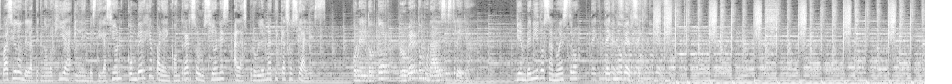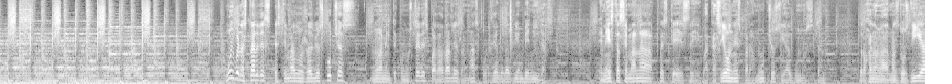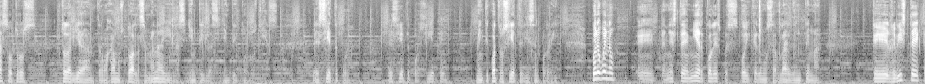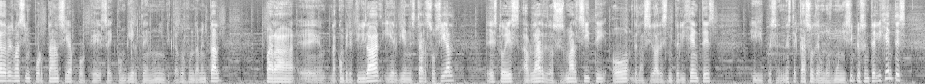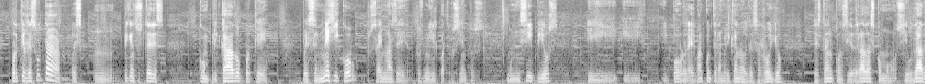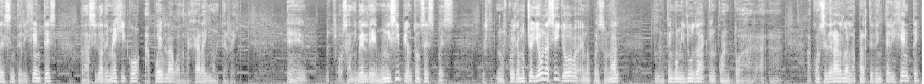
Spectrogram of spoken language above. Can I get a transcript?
Espacio donde la tecnología y la investigación convergen para encontrar soluciones a las problemáticas sociales. Con el doctor Roberto Morales Estrella. Bienvenidos a nuestro Tecnoverso. Muy buenas tardes, estimados radioescuchas, nuevamente con ustedes para darles la más cordial de las bienvenidas. En esta semana, pues que es de vacaciones para muchos y algunos están trabajando nada más dos días, otros todavía trabajamos toda la semana y la siguiente y la siguiente y todos los días. Es 7 por es 7 por 7, 24 7 dicen por ahí. Pero bueno, eh, en este miércoles, pues hoy queremos hablar de un tema que reviste cada vez más importancia porque se convierte en un indicador fundamental para eh, la competitividad y el bienestar social. Esto es hablar de los Smart City o de las ciudades inteligentes y pues en este caso de los municipios inteligentes porque resulta pues mm, fíjense ustedes complicado porque pues en México pues hay más de 2.400 municipios y, por el Banco Interamericano de Desarrollo están consideradas como ciudades inteligentes a la Ciudad de México, a Puebla, Guadalajara y Monterrey. Eh, pues, a nivel de municipio, entonces pues, pues nos cuelga mucho y aún así yo en lo personal mantengo mi duda en cuanto a a considerarlo a la parte de inteligente,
